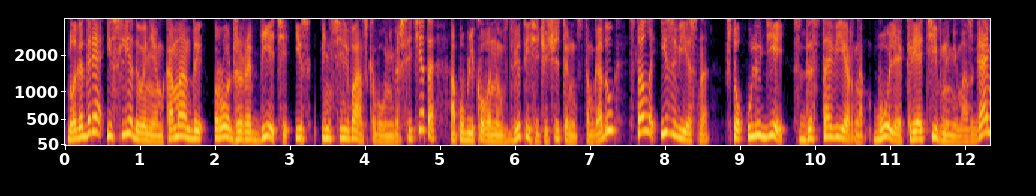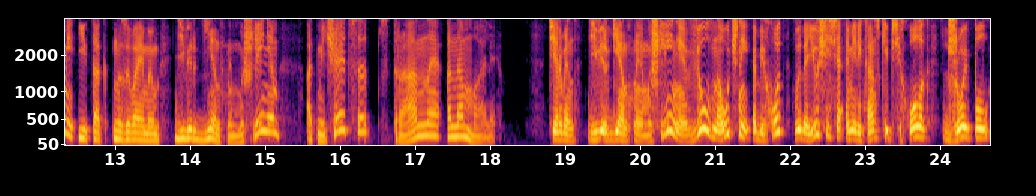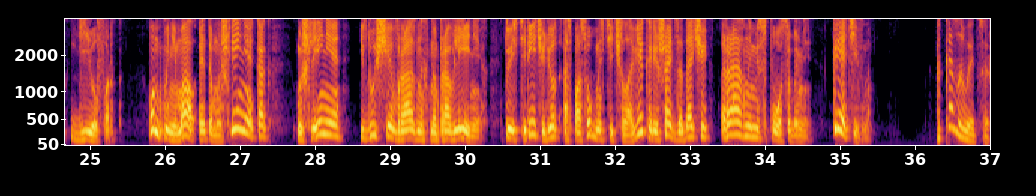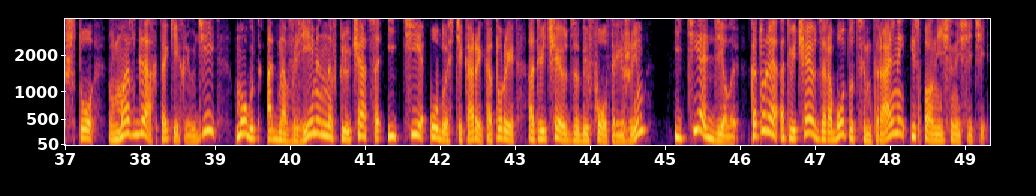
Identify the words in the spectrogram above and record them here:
Благодаря исследованиям команды Роджера Бетти из Пенсильванского университета, опубликованным в 2014 году, стало известно, что у людей с достоверно более креативными мозгами и так называемым дивергентным мышлением отмечается странная аномалия. Термин «дивергентное мышление» ввел в научный обиход выдающийся американский психолог Джой Пол Гилфорд. Он понимал это мышление как мышление идущее в разных направлениях, то есть речь идет о способности человека решать задачи разными способами, креативно. Оказывается, что в мозгах таких людей могут одновременно включаться и те области коры, которые отвечают за дефолт-режим, и те отделы, которые отвечают за работу центральной исполнительной сети.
